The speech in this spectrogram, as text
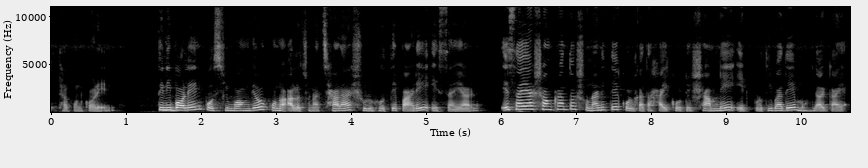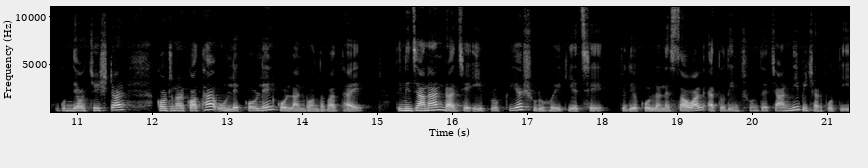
উত্থাপন করেন। তিনি বলেন, পশ্চিমবঙ্গেও কোনো আলোচনা ছাড়া শুরু হতে পারে এসআইআর। এসআইআর সংক্রান্ত শুনানিতে কলকাতা হাইকোর্টের সামনে এর প্রতিবাদে মহিলার গায়ে আগুন দেওয়ার চেষ্টার ঘটনার কথা উল্লেখ করলেন কল্যাণ বন্দ্যোপাধ্যায়। তিনি জানান, রাজ্যে এই প্রক্রিয়া শুরু হয়ে গিয়েছে। যদিও কল্যাণের সওয়াল এতদিন শুনতে চাননি বিচারপতি।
